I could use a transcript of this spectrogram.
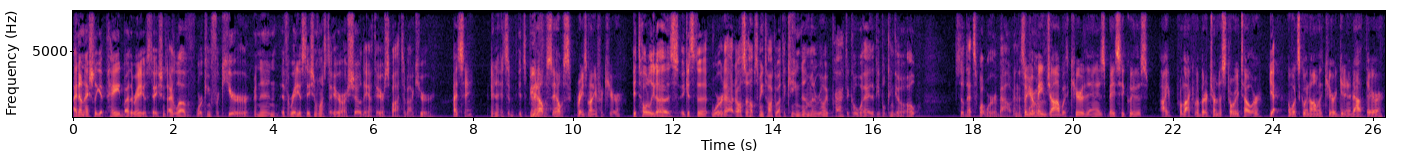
I don't actually get paid by the radio stations. I love working for Cure, and then if a radio station wants to air our show, they have to air spots about Cure, I see. And it's a, it's And it helps. It helps raise money for Cure. It totally does. It gets the word out. It also helps me talk about the kingdom in a really practical way that people can go, oh, so that's what we're about this. So your world." main job with Cure then is basically this. I, for lack of a better term, the storyteller yeah, of what's going on with Cure, getting it out there,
